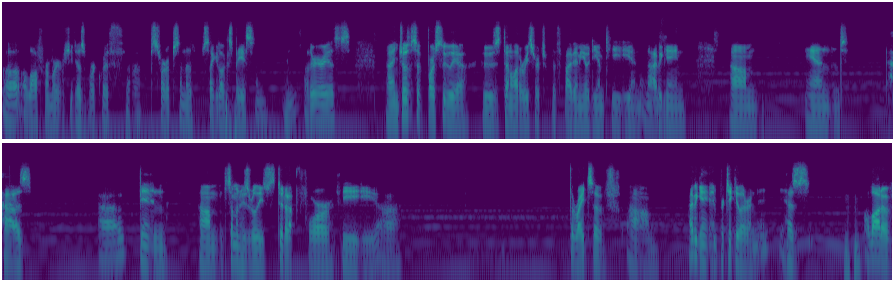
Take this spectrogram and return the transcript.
a, a, law firm where she does work with uh, startups in the psychedelic space and in other areas. Uh, and Joseph Barsuglia, who's done a lot of research with 5-MeO DMT and, and mm-hmm. ibogaine, um, and has uh, been um, someone who's really stood up for the uh, the rights of um, ibogaine in particular, and has mm-hmm. a lot of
